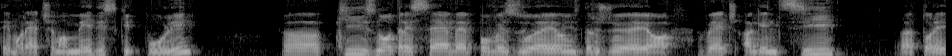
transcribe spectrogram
temu rečemo, medijski puli, Eh, ki znotraj sebe povezujejo in združujejo več agencij, eh, torej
